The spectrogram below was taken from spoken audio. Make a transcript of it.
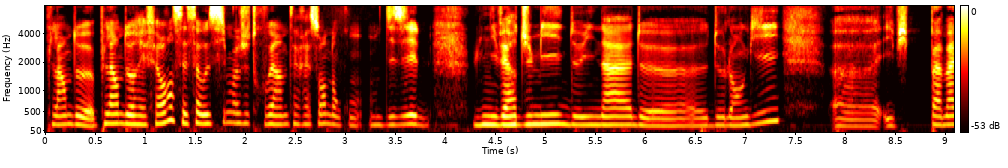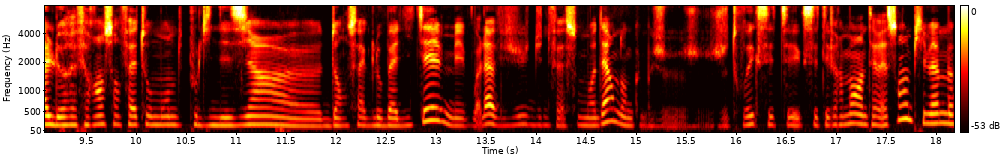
plein de plein de références. Et ça aussi, moi, j'ai trouvé intéressant. Donc on, disait l'univers du mythe, de Ina, de, de Langui, euh, et puis pas mal de références en fait au monde polynésien euh, dans sa globalité, mais voilà, vu d'une façon moderne. Donc je, trouvais que c'était, que c'était vraiment intéressant. Et puis même,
